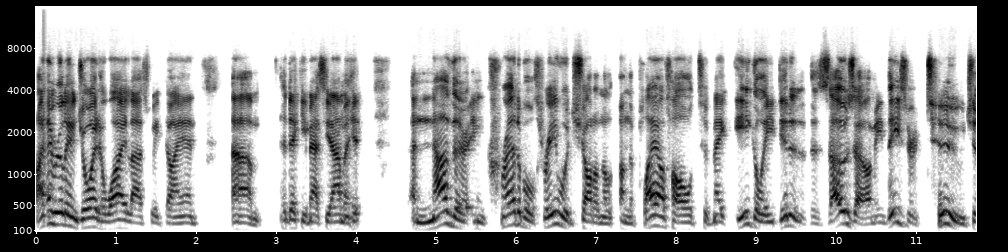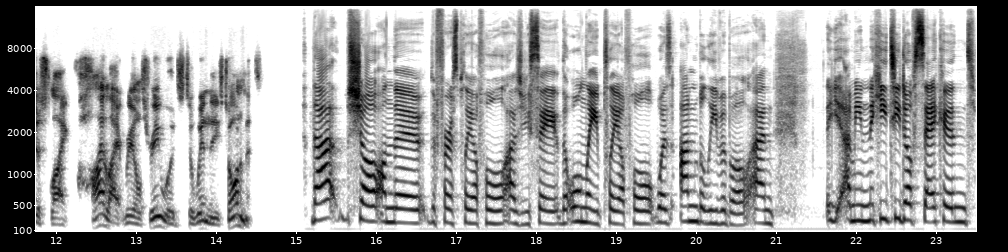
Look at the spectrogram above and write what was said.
I really enjoyed Hawaii last week, Diane. Um, Hideki Matsuyama hit another incredible three wood shot on the on the playoff hole to make eagle. He did it at the Zozo. I mean, these are two just like highlight reel three woods to win these tournaments. That shot on the the first playoff hole, as you say, the only playoff hole, was unbelievable. And I mean, he teed off second.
